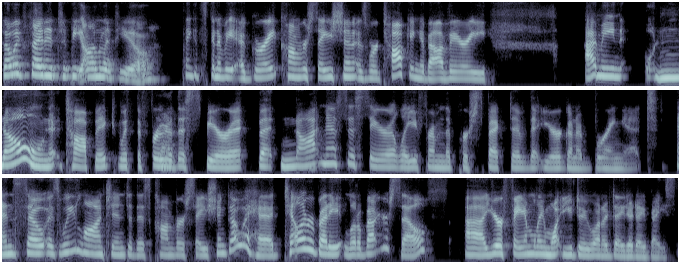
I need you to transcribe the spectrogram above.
so excited to be on with you. I think it's going to be a great conversation as we're talking about very I mean, known topic with the fruit yeah. of the spirit, but not necessarily from the perspective that you're going to bring it. And so, as we launch into this conversation, go ahead, tell everybody a little about yourself, uh, your family, and what you do on a day to day basis.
